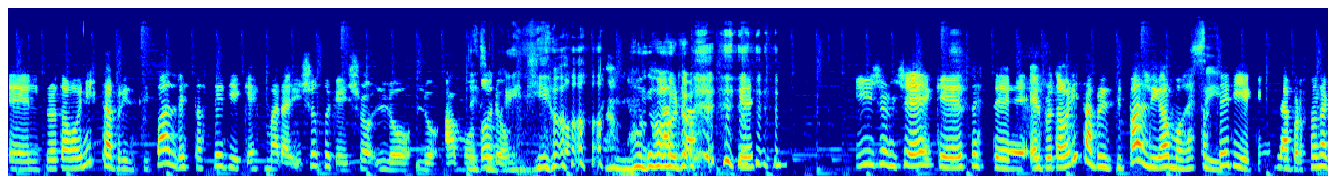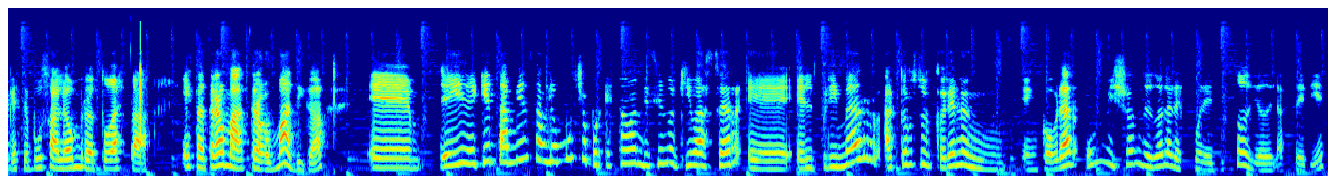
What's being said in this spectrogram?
el protagonista principal de esta serie, que es maravilloso, que yo lo, lo amodoro. amodoro. Y Jung Jae, que es este el protagonista principal, digamos, de esta serie, que es la persona que se puso al hombro toda esta, esta trauma traumática. Eh, y de quien también se habló mucho porque estaban diciendo que iba a ser eh, el primer actor surcoreano en, cobrar un millón de dólares por episodio de la serie.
